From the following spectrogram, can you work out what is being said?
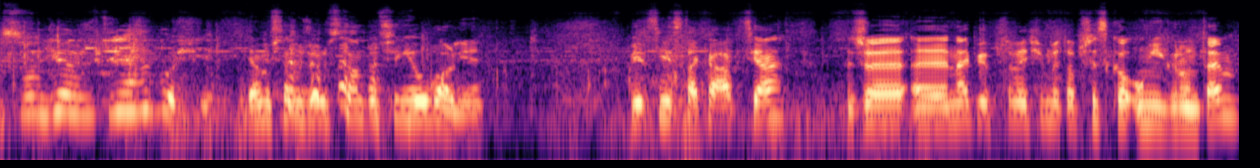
sądziłem, że cię nie wypuści. Ja myślałem, że już stamtąd się nie uwolnię. Więc jest taka akcja, że e, najpierw przelecimy to wszystko unigruntem,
